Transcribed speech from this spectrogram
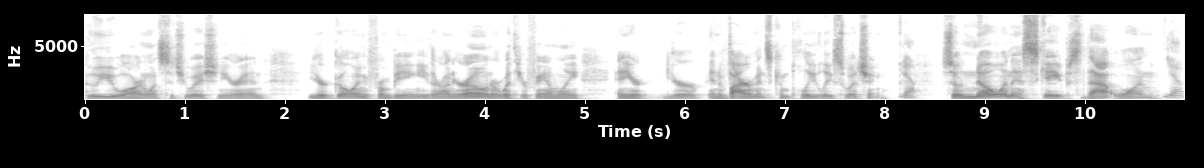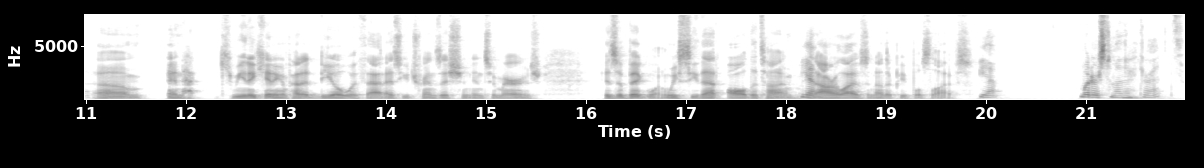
who you are and what situation you're in, you're going from being either on your own or with your family, and your your environment's completely switching. Yeah. So no one escapes that one. Yep. um, and communicating of how to deal with that as you transition into marriage is a big one. We see that all the time Yep. in our lives and other people's lives. Yeah. What are some other threats?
